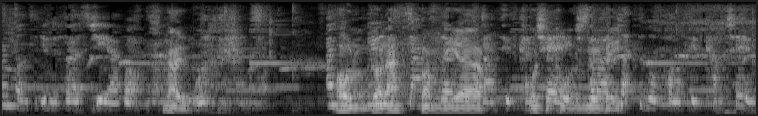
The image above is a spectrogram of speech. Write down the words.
a month in the first year. No. And Oh, no, God, that's from the, uh, what's it called, change, the so movie? flexible policies can too.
